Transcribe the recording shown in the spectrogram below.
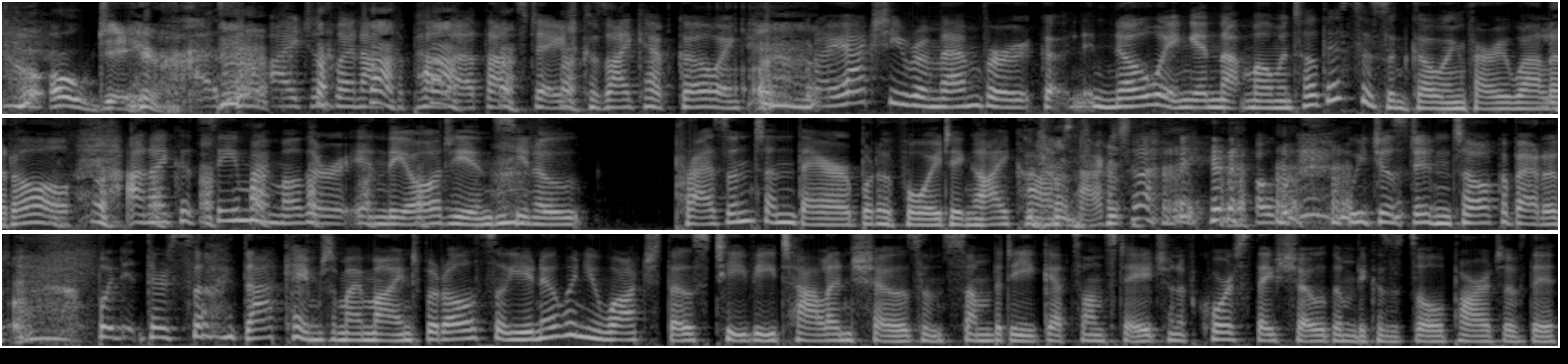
Oh dear. Uh, so I just went a cappella at that stage because I kept going. But I actually remember knowing in that moment, oh, this isn't going very well at all. And I could see my mother in the audience, you know, present and there, but avoiding eye contact. you know, we just didn't talk about it. But there's so that came to my mind. But also, you know, when you watch those TV talent shows and somebody gets on stage, and of course they show them because it's all part of the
